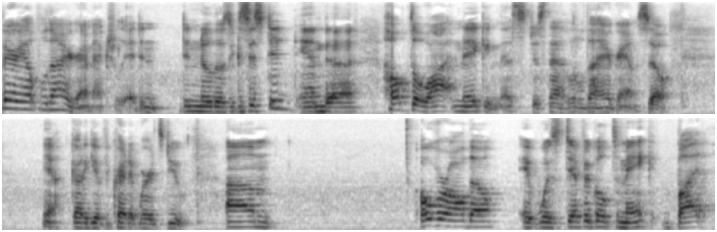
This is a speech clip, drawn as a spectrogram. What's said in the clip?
Very helpful diagram actually. I didn't didn't know those existed and uh, helped a lot in making this. Just that little diagram. So yeah, got to give the credit where it's due. Um, overall though, it was difficult to make, but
